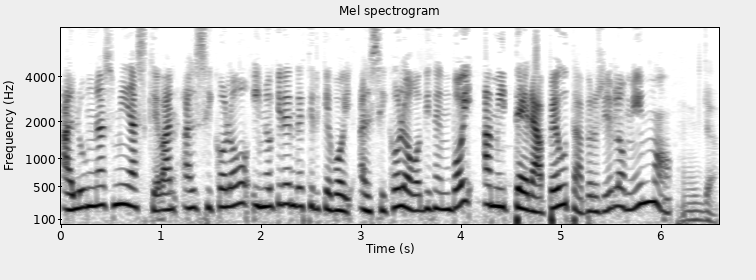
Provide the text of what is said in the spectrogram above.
alumnas mías que van al psicólogo y no quieren decir que voy al psicólogo, dicen voy a mi terapeuta, pero si es lo mismo. Ya.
